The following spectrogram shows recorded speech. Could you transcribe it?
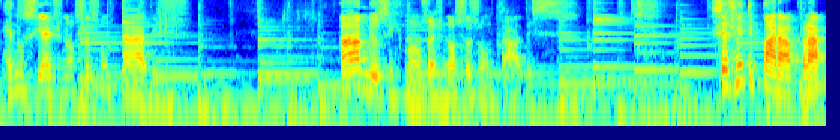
Renunciar às nossas vontades. Ah, meus irmãos, às nossas vontades. Se a gente parar para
